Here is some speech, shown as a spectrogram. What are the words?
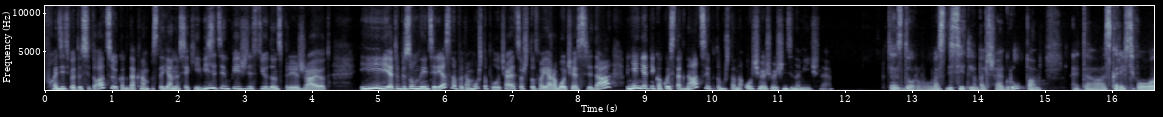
входить в эту ситуацию, когда к нам постоянно всякие visiting PhD students приезжают, и это безумно интересно, потому что получается, что твоя рабочая среда, в ней нет никакой стагнации, потому что она очень-очень-очень динамичная. Это здорово. У вас действительно большая группа. Это, скорее всего,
